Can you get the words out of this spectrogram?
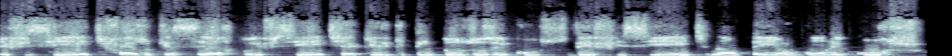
Eficiente faz o que é certo. Eficiente é aquele que tem todos os recursos. Deficiente não tem algum recurso.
